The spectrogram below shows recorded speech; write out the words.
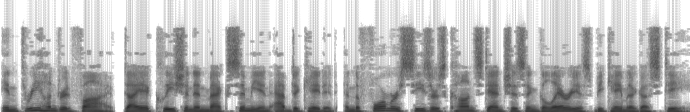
In 305, Diocletian and Maximian abdicated, and the former Caesars Constantius and Galerius became Augusti.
